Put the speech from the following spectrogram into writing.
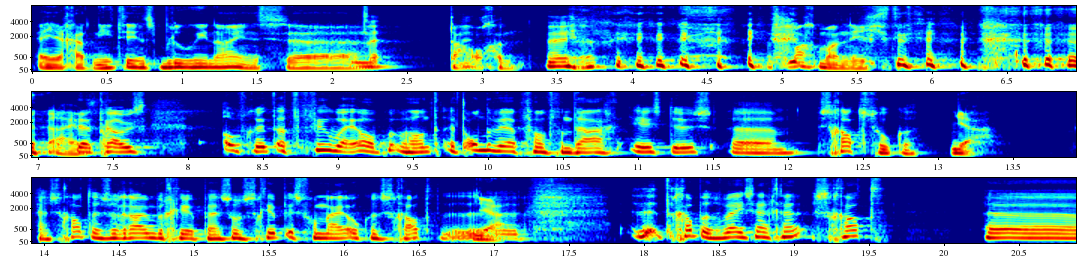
En je gaat niet in het Blue Nines eh Nee. Dat mag maar niet. Ja, trouwens, overigens, dat viel mij op. Want het onderwerp van vandaag is dus ehm, schat zoeken. ja. En schat is een ruim begrip. hè. Zo'n schip is voor mij ook een schat. Eh, Ja. Eh, het grappige, wij zeggen schat... eh,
